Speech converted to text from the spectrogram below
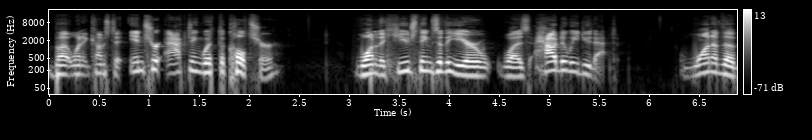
But when it comes to interacting with the culture, one of the huge themes of the year was how do we do that? One of the,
